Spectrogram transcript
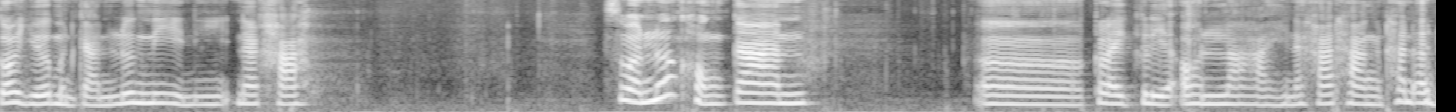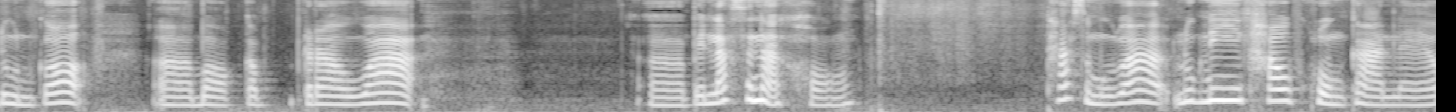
ก็เยอะเหมือนกันเรื่องหนี้นี้นะคะ ส่วนเรื่องของการไกลเกลี่ยออนไลน์นะคะ ทางท่านอดุลก็บอกกับเราว่าเป็นลักษณะของ ถ้าสมมุติว่าลูกหนี้เข้าโครงการแล้ว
